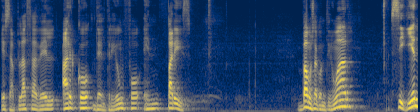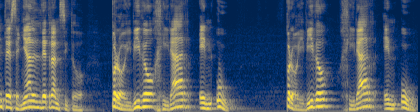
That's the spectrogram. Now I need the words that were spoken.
esa plaza del Arco del Triunfo en París. Vamos a continuar. Siguiente señal de tránsito. Prohibido girar en U. Prohibido girar en U.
